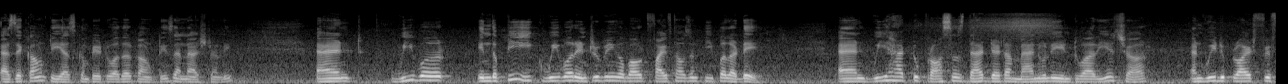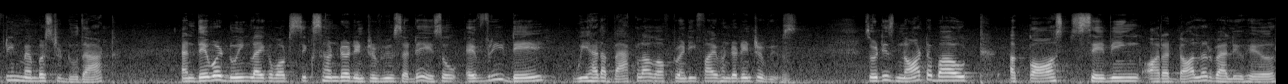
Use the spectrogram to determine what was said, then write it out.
as a county as compared to other counties and nationally. And we were, in the peak, we were interviewing about 5,000 people a day. And we had to process that data manually into our EHR. And we deployed 15 members to do that. And they were doing like about 600 interviews a day. So every day we had a backlog of 2,500 interviews. Mm. So it is not about a cost saving or a dollar value here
